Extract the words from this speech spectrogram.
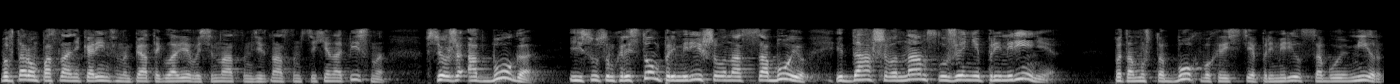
Во втором послании Коринфянам, 5 главе, 18-19 стихе написано, «Все же от Бога, Иисусом Христом, примирившего нас с собою и давшего нам служение примирения, потому что Бог во Христе примирил с собой мир,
